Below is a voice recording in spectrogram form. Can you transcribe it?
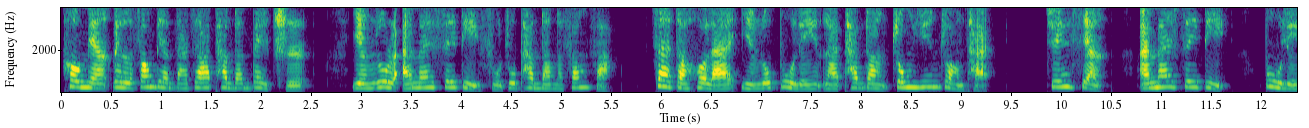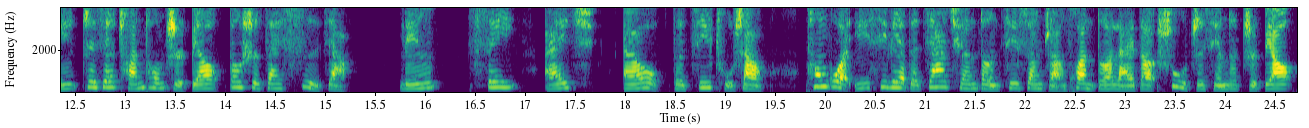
后面为了方便大家判断背驰，引入了 MACD 辅助判断的方法。再到后来引入布林来判断中阴状态。均线 MACD。布林这些传统指标都是在四价零 C H L 的基础上，通过一系列的加权等计算转换得来的数值型的指标。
